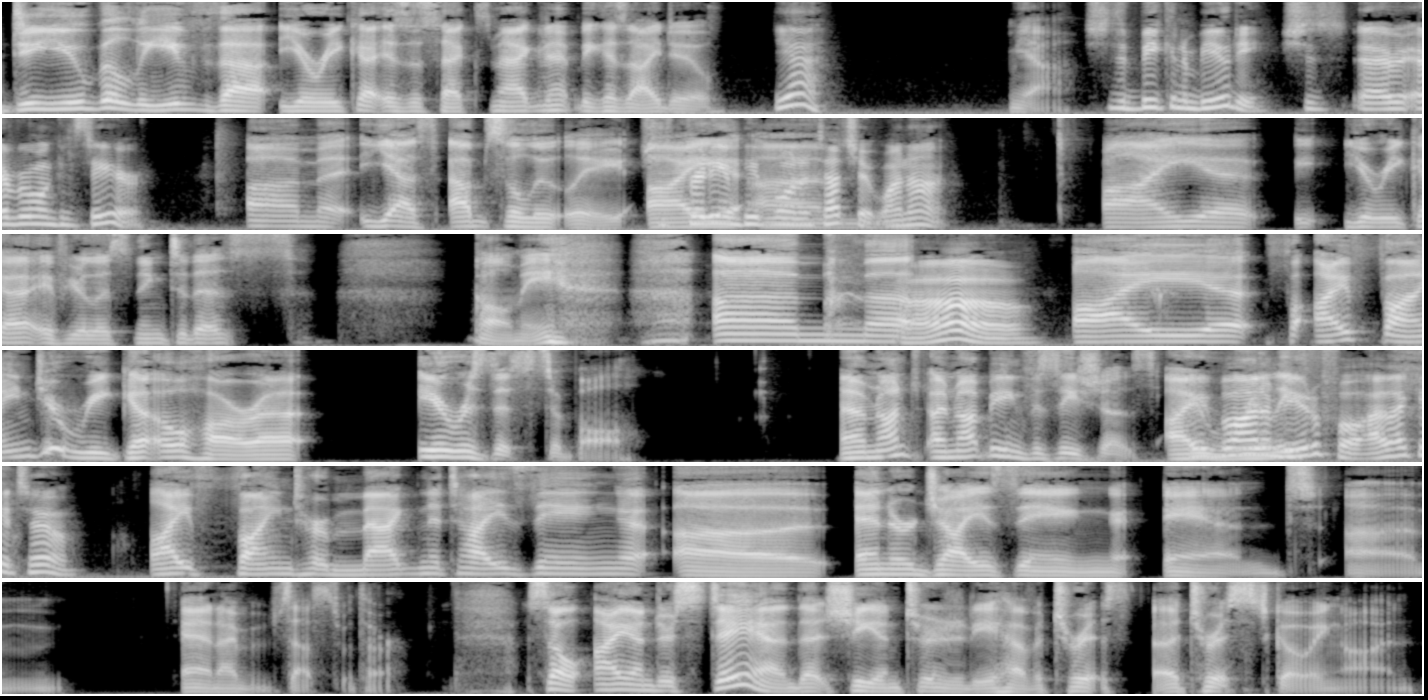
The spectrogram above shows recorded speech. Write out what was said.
Do you believe that Eureka is a sex magnet? Because I do. Yeah. Yeah. She's a beacon of beauty. She's uh, everyone can see her. Um. Yes. Absolutely. She's I, pretty and people want to touch it. um, Why not? I uh, Eureka, if you're listening to this, call me. Um, uh, oh. I I find Eureka O'Hara irresistible. And I'm not I'm not being facetious. I Big blonde and beautiful. I like it too. I find her magnetizing, uh, energizing, and um, and I'm obsessed with her. So I understand that she and Trinity have a tryst, a tryst going on.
